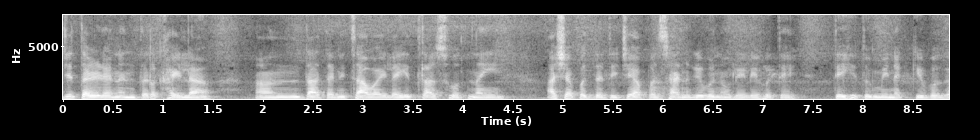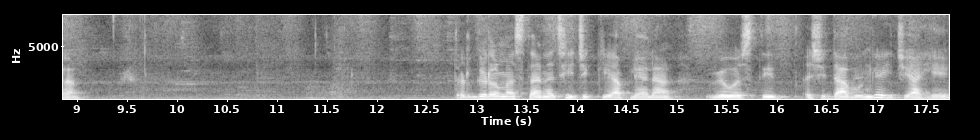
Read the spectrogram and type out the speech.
जे तळल्यानंतर खायला दाताने चावायलाही त्रास होत नाही. अशा पद्धतीचे आपण सांडगे बनवलेले होते. तेही तुम्ही नक्की बघा. तर गरम असतानाच ही चिक्की आपल्याला व्यवस्थित अशी दाबून घ्यायची आहे.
